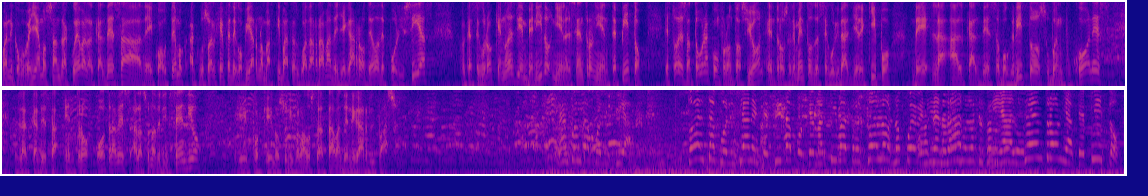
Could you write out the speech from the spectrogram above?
Bueno, y como veíamos, Sandra Cueva, la alcaldesa de Cuauhtémoc, acusó al jefe de gobierno Martí Batres Guadarrama de llegar rodeado de policías, porque aseguró que no es bienvenido ni en el centro ni en Tepito. Esto desató una confrontación entre los elementos de seguridad y el equipo de la alcaldesa. Hubo gritos, hubo empujones. La alcaldesa entró otra vez a la zona del incendio eh, porque los uniformados trataban de negar el paso. Policía necesita porque Martí Batres solo no puede venir a entrar ni al centro ni a Tepito.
